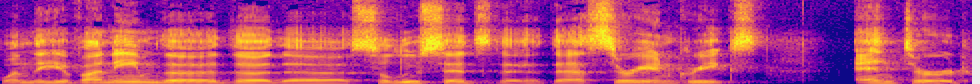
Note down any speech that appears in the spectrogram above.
when the Yavanim, the, the, the Seleucids, the, the Assyrian Greeks, entered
